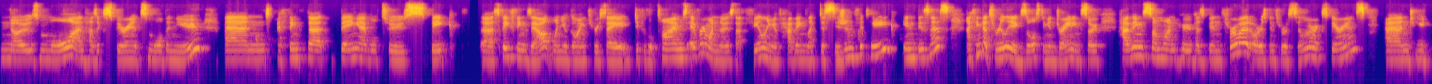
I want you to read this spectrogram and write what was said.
knows more and has experience more than you. And I think that being able to speak uh, speak things out when you're going through say difficult times everyone knows that feeling of having like decision fatigue in business i think that's really exhausting and draining so having someone who has been through it or has been through a similar experience and you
